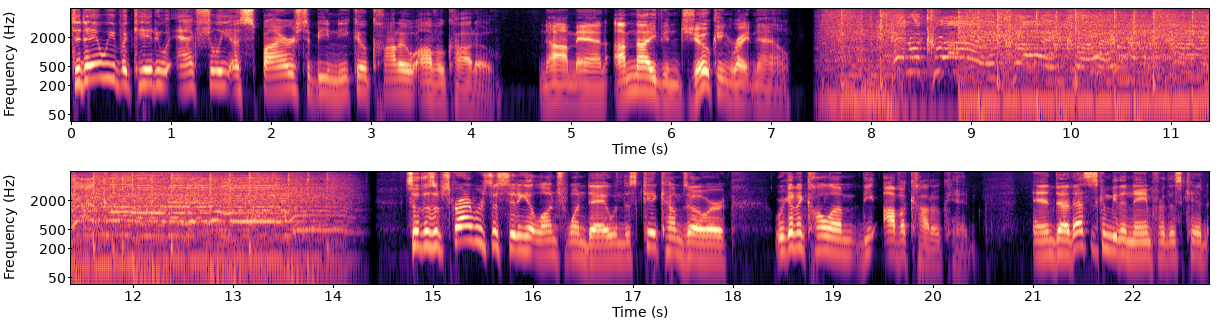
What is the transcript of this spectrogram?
Today we have a kid who actually aspires to be Nico Nikocado Avocado. Nah, man, I'm not even joking right now. Crying, crying, crying like a wounded animal. So the subscriber's just sitting at lunch one day when this kid comes over. We're gonna call him the Avocado Kid, and uh, that's just gonna be the name for this kid.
